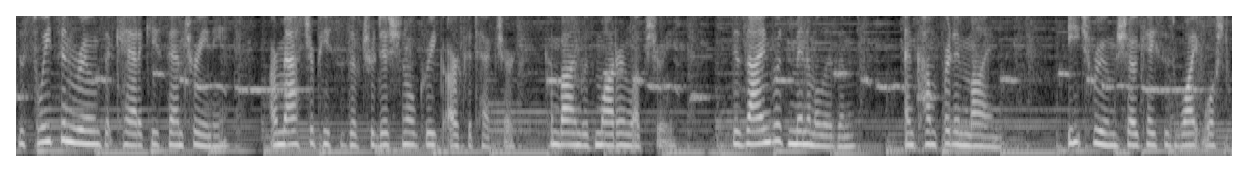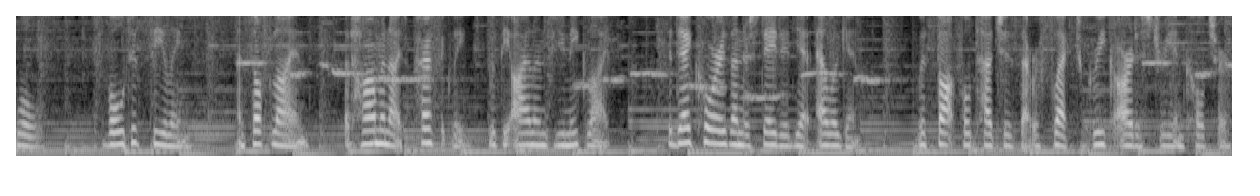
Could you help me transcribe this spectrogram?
The suites and rooms at Katikies Santorini are masterpieces of traditional Greek architecture combined with modern luxury. Designed with minimalism and comfort in mind, each room showcases whitewashed walls, vaulted ceilings, and soft lines that harmonize perfectly with the island's unique light. The decor is understated yet elegant, with thoughtful touches that reflect Greek artistry and culture.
